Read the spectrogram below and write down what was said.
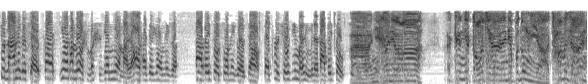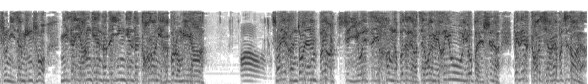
就拿那个小他，因为他没有什么时间念嘛，然后他就用那个大悲咒做那个叫叫自修经文里面的大悲咒。啊，你看见了吗？呃跟人家搞起来，人家不弄你啊！他们在暗处，你在明处，你在阳间，他在阴间，他搞搞你还不容易啊！哦。所以很多人不要只以为自己横的不得了，在外面哎呦有本事呢，被人家搞起来还不知道呢。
